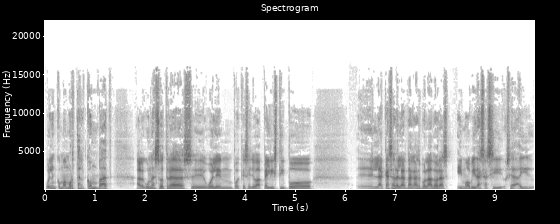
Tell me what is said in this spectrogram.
huelen como a Mortal Kombat, algunas otras eh, huelen, pues qué sé yo, a pelis tipo eh, La Casa de las Dagas Voladoras y movidas así. O sea, hay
